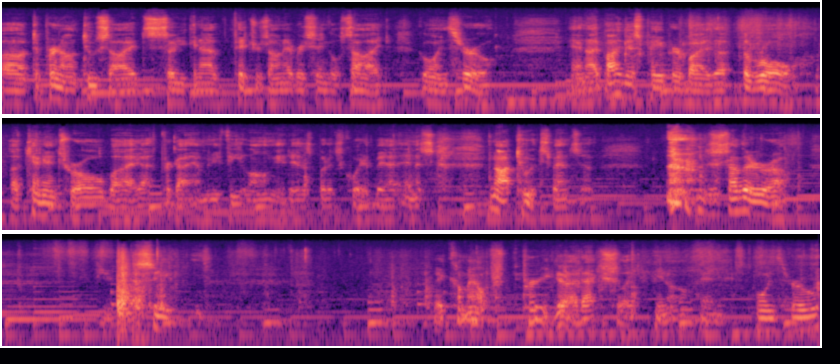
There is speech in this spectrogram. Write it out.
uh, to print on two sides so you can have pictures on every single side going through. And I buy this paper by the, the roll, a 10 inch roll by, I forgot how many feet long it is, but it's quite a bit and it's not too expensive. this other, uh, you can see, they come out pretty good actually, you know, and going through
